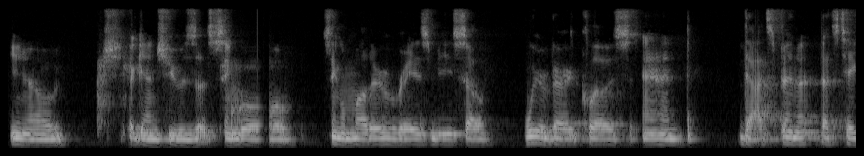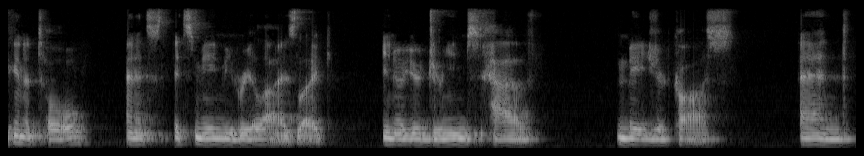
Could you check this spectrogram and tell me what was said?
You know, again, she was a single single mother who raised me, so we were very close, and that's been a, that's taken a toll, and it's it's made me realize like, you know, your dreams have major costs, and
